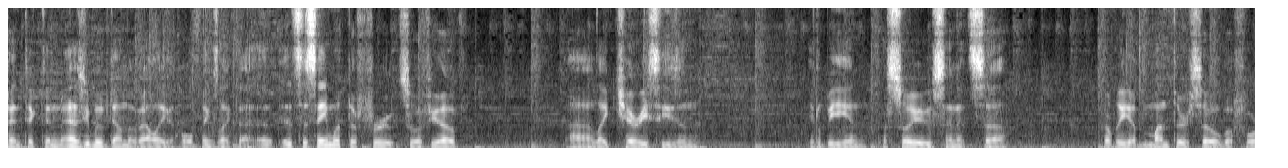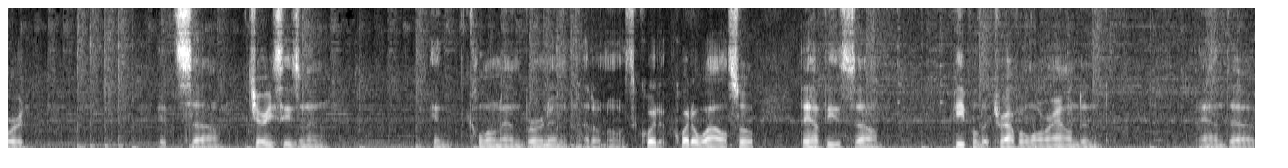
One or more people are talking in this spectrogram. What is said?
Penticton. As you move down the valley, the whole thing's like that. Uh, it's the same with the fruit. So if you have uh, like cherry season, it'll be in Osoyoos, and it's uh, probably a month or so before it it's uh, cherry season in in Kelowna and Vernon. I don't know. It's quite a, quite a while. So they have these uh, people that travel around and and uh,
